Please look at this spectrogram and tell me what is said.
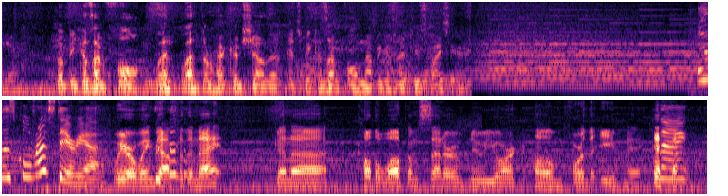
but because I'm full, let, let the record show that it's because I'm full, not because they're too spicy. Look at this cool rest area. We are winged out for the night. Gonna call the Welcome Center of New York home for the evening. Good night.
